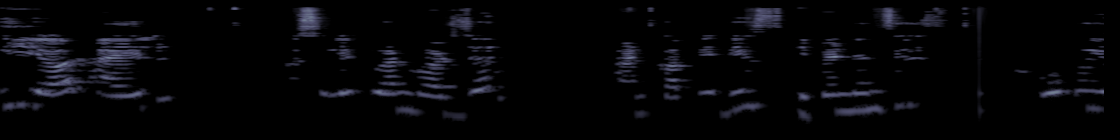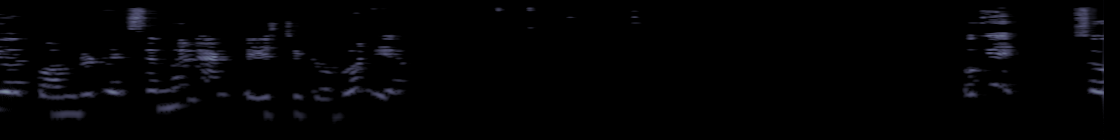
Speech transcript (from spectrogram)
here I'll select one version and copy these dependencies. Go to your pom.xml and paste it over here. Okay. So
